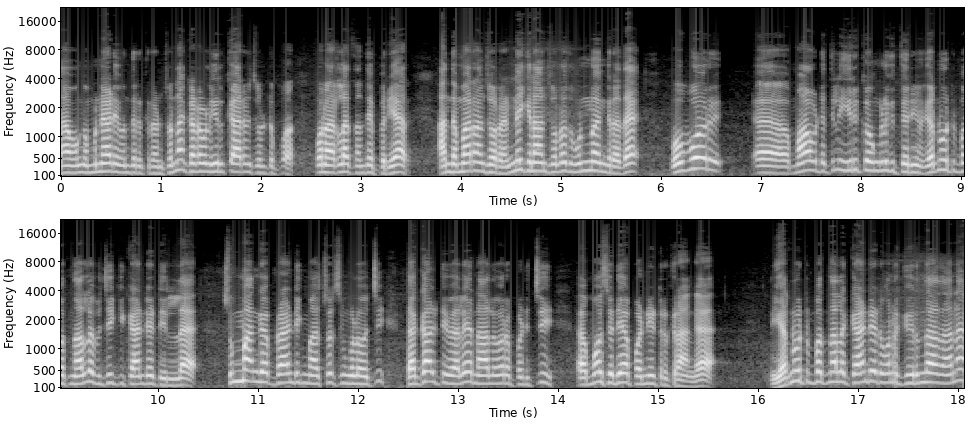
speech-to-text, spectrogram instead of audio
நான் உங்க முன்னாடி வந்திருக்கிறேன்னு சொன்னா கடவுள் இருக்காருன்னு சொல்லிட்டு போ போனார்ல தந்தை பெரியார். அந்த மாதிரி நான் சொல்றேன். இன்னைக்கு நான் சொல்றது உண்மைங்கிறத ஒவ்வொரு மாவட்டத்திலும் இருக்கவங்களுக்கு தெரியும். இருநூற்றி பத்து நாளில் விஜய்க்கு கேண்டிடேட் இல்லை. சும்மா அங்கே பிராண்டிங் மாஸ்டர்ஸ் உங்களை வச்சு டக்கால்ட்டி வேலையை நாலு பேரை படித்து மோசடியாக பண்ணிட்டு இருக்கிறாங்க இரநூற்றி பத்து நாளில் கேண்டிடேட் உனக்கு இருந்தால் தானே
